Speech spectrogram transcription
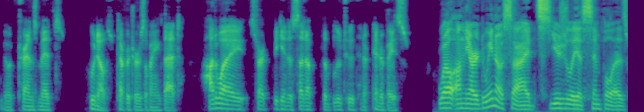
you know, transmit, who knows, temperature or something like that. How do I start begin to set up the Bluetooth inter- interface? Well, on the Arduino side, it's usually as simple as,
